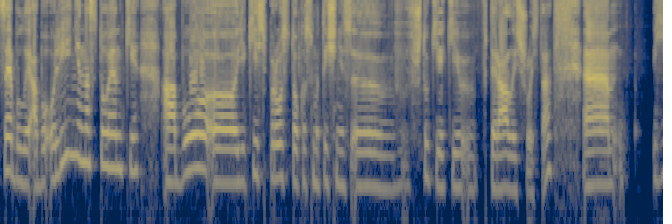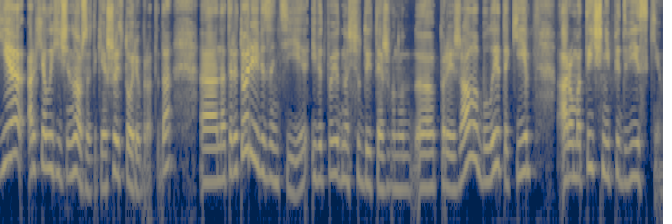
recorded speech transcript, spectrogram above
це були або олійні настоянки, або е, якісь просто косметичні е, штуки, які втирали щось. Та? Е, Є археологічні, знову ж таки, якщо історію брати, да? е, на території Візантії, і відповідно сюди теж воно е, приїжджало, були такі ароматичні підвіски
